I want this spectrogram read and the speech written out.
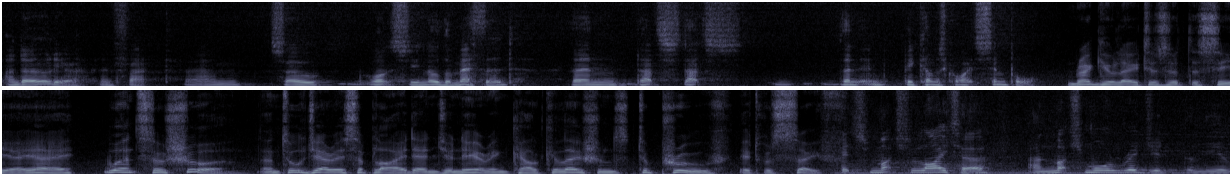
and earlier, in fact. Um, so once you know the method, then that's, that's, then it becomes quite simple. Regulators at the CAA weren't so sure until Jerry supplied engineering calculations to prove it was safe. It's much lighter and much more rigid than the,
